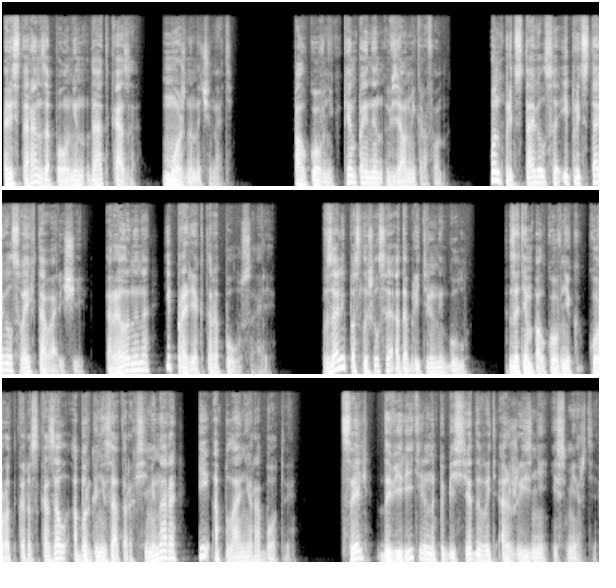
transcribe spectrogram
Ресторан заполнен до отказа. Можно начинать. Полковник Кемпайнен взял микрофон. Он представился и представил своих товарищей, Реланена и проректора Паусари. В зале послышался одобрительный гул. Затем полковник коротко рассказал об организаторах семинара и о плане работы. Цель – доверительно побеседовать о жизни и смерти.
